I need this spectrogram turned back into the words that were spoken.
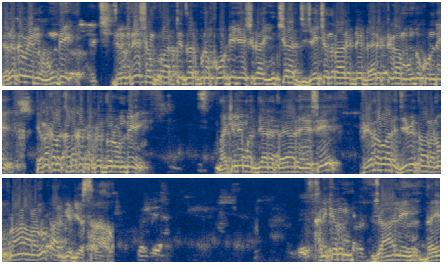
వెనుక వీళ్ళు ఉంది తెలుగుదేశం పార్టీ తరపున పోటీ చేసిన ఇన్ఛార్జ్ జయచంద్రారెడ్డి డైరెక్ట్గా ముందుకుండి వెనకల కరకట్ట పెద్దలుండి నకిలీ మద్యాన్ని తయారు చేసి పేదవారి జీవితాలను ప్రాణాలను టార్గెట్ చేస్తున్నారు. కనికరం జాలి దయ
